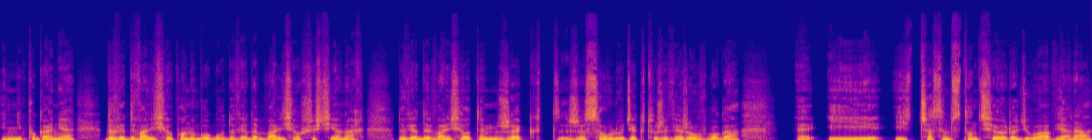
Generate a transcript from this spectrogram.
inni poganie dowiadywali się o Panu Bogu, dowiadywali się o chrześcijanach, dowiadywali się o tym, że, że są ludzie, którzy wierzą w Boga, i, i czasem stąd się urodziła wiara.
